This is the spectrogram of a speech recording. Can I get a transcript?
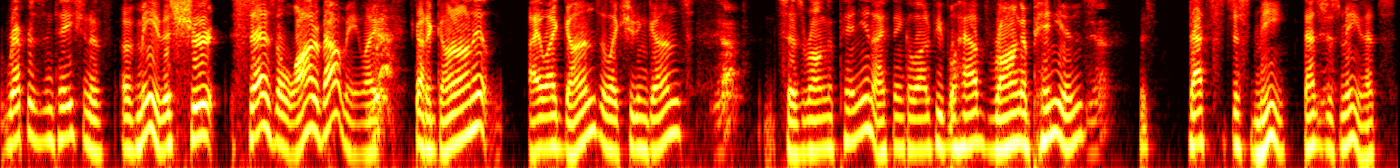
representation of of me. This shirt says a lot about me. Like Yeah. it's got a gun on it. I like guns. I like shooting guns. yeah, It says wrong opinion. I think a lot of people have wrong opinions. yeah. There's- That's just me. That's just me. That's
